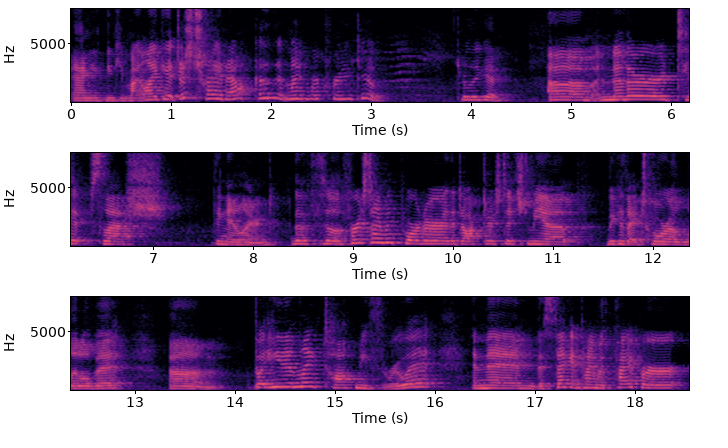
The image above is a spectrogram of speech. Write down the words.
and you think you might like it, just try it out because it might work for you too. It's really good. Um, another tip slash thing I learned. The, so the first time with Porter, the doctor stitched me up because I tore a little bit. Um, but he didn't like talk me through it. And then the second time with Piper,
